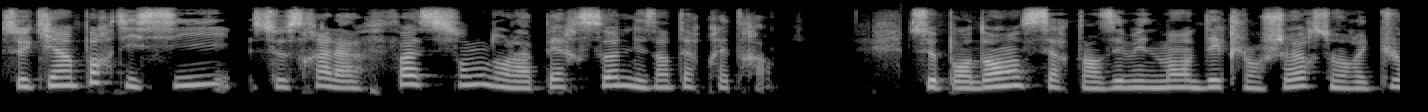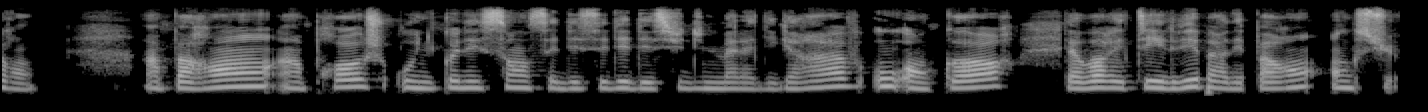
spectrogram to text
Ce qui importe ici, ce sera la façon dont la personne les interprétera. Cependant, certains événements déclencheurs sont récurrents. Un parent, un proche ou une connaissance est décédé des suites d'une maladie grave ou encore d'avoir été élevé par des parents anxieux.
